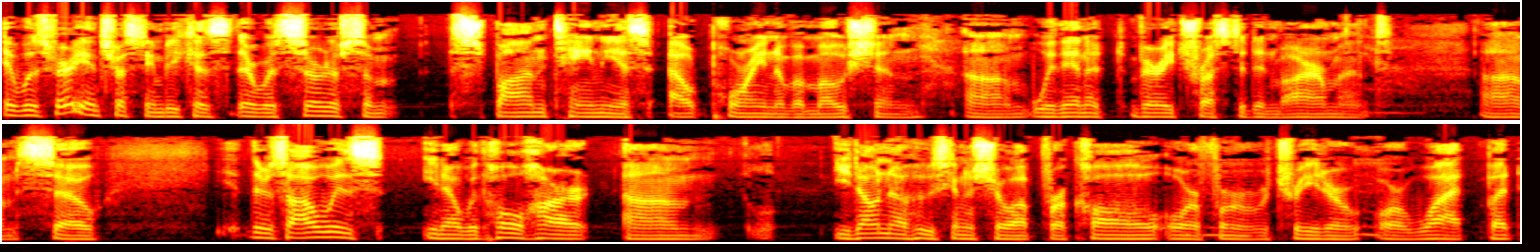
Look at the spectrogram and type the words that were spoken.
it was very interesting because there was sort of some spontaneous outpouring of emotion um, within a very trusted environment. Yeah. Um, so there's always, you know, with Wholeheart, um, you don't know who's going to show up for a call or mm-hmm. for a retreat or, mm-hmm. or what, but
